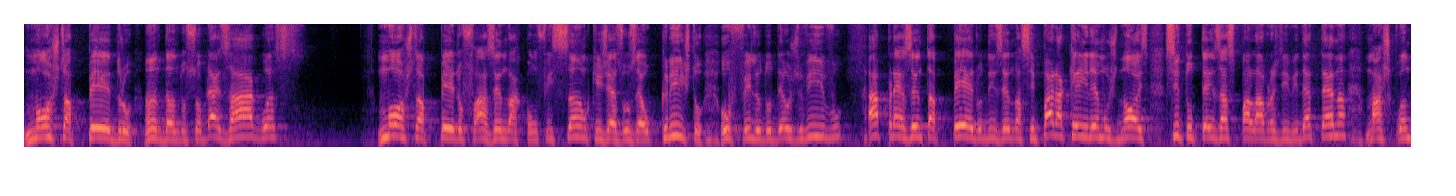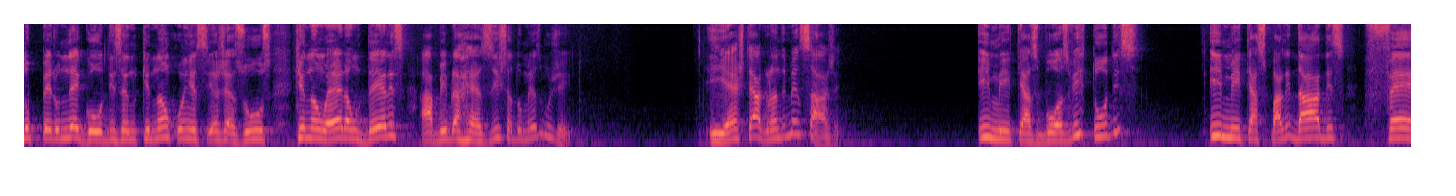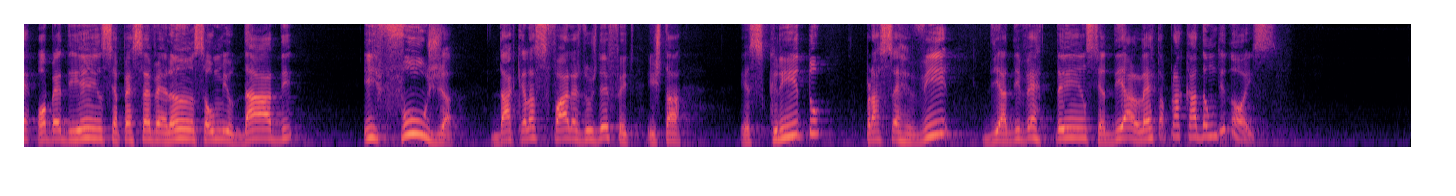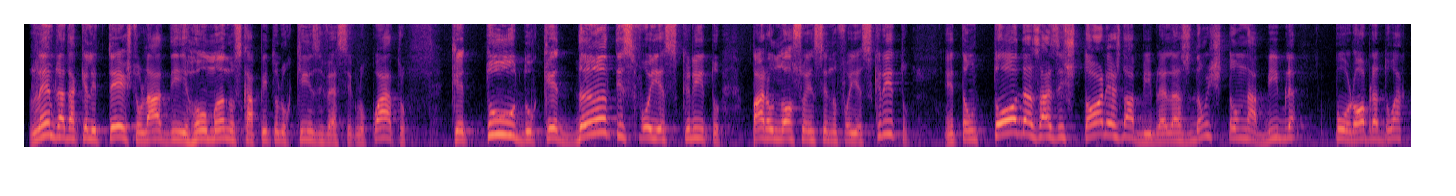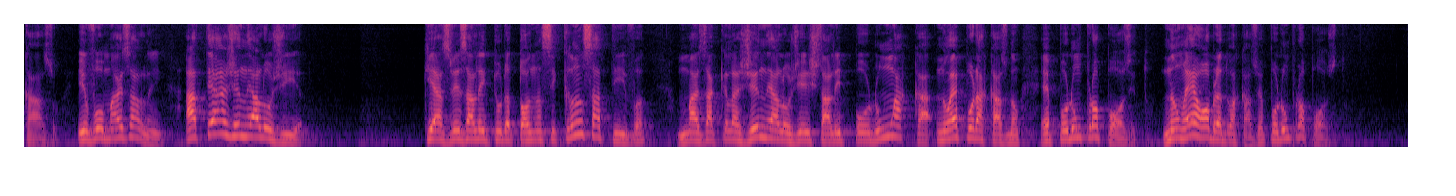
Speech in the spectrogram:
Mostra Pedro andando sobre as águas, Mostra Pedro fazendo a confissão que Jesus é o Cristo, o Filho do Deus vivo. Apresenta Pedro dizendo assim: Para quem iremos nós, se tu tens as palavras de vida eterna? Mas quando Pedro negou, dizendo que não conhecia Jesus, que não era um deles, a Bíblia resiste do mesmo jeito. E esta é a grande mensagem. Imite as boas virtudes, imite as qualidades, fé, obediência, perseverança, humildade, e fuja daquelas falhas, dos defeitos. Está escrito para servir de advertência, de alerta para cada um de nós. Lembra daquele texto lá de Romanos capítulo 15, versículo 4? Que tudo que dantes foi escrito para o nosso ensino foi escrito? Então todas as histórias da Bíblia, elas não estão na Bíblia por obra do acaso. Eu vou mais além. Até a genealogia, que às vezes a leitura torna-se cansativa, mas aquela genealogia está ali por um acaso, não é por acaso, não, é por um propósito. Não é obra do acaso, é por um propósito.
